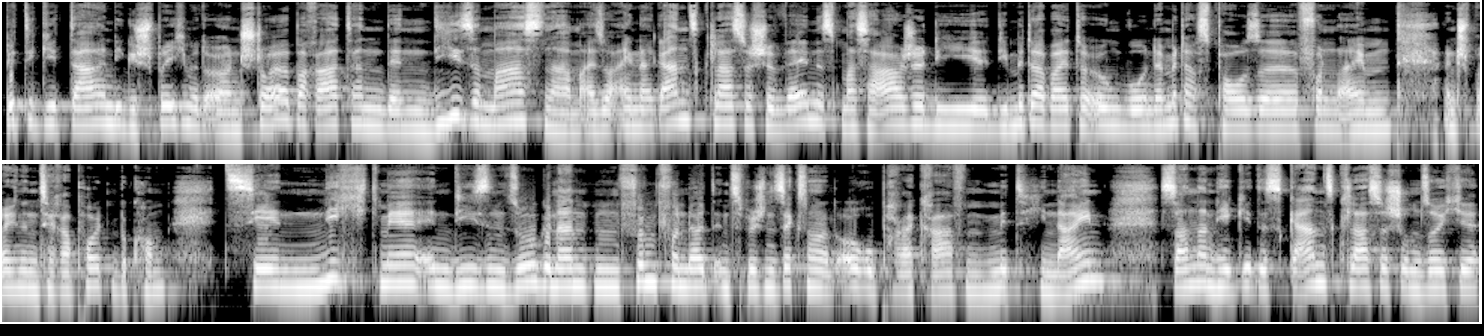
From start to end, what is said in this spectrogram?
Bitte geht da in die Gespräche mit euren Steuerberatern, denn diese Maßnahmen, also eine ganz klassische Wellnessmassage, die die Mitarbeiter irgendwo in der Mittagspause von einem entsprechenden Therapeuten bekommen, zählen nicht mehr in diesen sogenannten 500, inzwischen 600 Euro Paragraphen mit hinein, sondern hier geht es ganz klassisch um solche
